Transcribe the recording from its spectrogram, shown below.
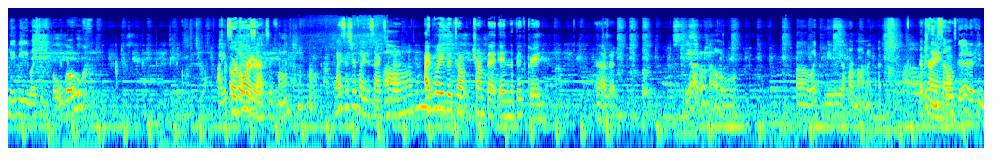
Maybe like an oboe. I used to Or play quarter. the saxophone. my sister played the saxophone. Didn't I played the trumpet in the fifth grade. And that was it. Yeah, I don't know. Uh, like maybe a harmonica. Everything triangle. sounds good if you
